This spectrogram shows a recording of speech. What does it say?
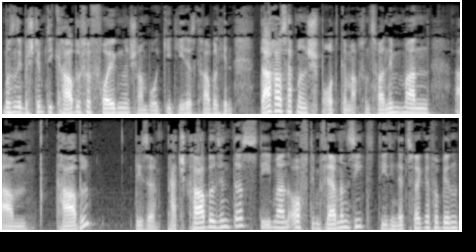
müssen sie bestimmt die Kabel verfolgen und schauen, wo geht jedes Kabel hin. Daraus hat man einen Sport gemacht. Und zwar nimmt man ähm, Kabel, diese Patchkabel sind das, die man oft im Fernsehen sieht, die die Netzwerke verbinden.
